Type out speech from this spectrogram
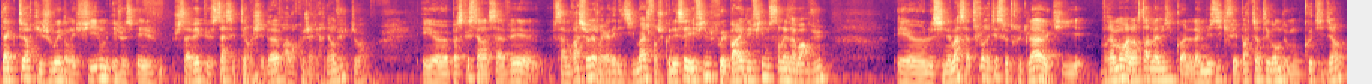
d'acteurs qui jouaient dans les films et je, je, savais que ça c'était un chef-d'œuvre alors que j'avais rien vu, tu vois. Et euh, parce que un, ça, me rassurait, je regardais les images, enfin je connaissais les films, je pouvais parler des films sans les avoir vus. Et euh, le cinéma, ça a toujours été ce truc-là euh, qui, vraiment à l'instar de la musique. La musique fait partie intégrante de mon quotidien,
